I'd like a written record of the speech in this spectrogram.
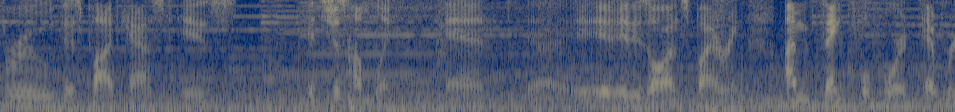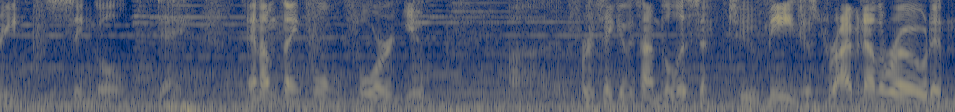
through this podcast is it's just humbling and uh, it, it is awe-inspiring. I'm thankful for it every single day, and I'm thankful for you uh, for taking the time to listen to me just driving down the road and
